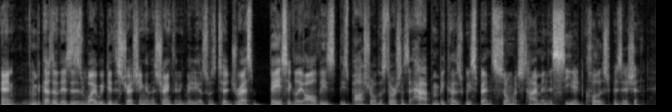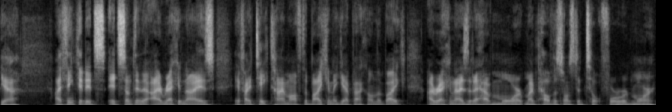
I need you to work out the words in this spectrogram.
And, and because of this, this is why we did the stretching and the strengthening videos was to address basically all these these postural distortions that happen because we spend so much time in this seated closed position. Yeah. I think that it's it's something that I recognize if I take time off the bike and I get back on the bike, I recognize that I have more. My pelvis wants to tilt forward more.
